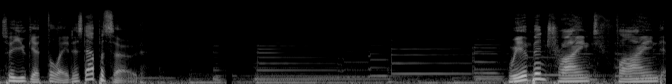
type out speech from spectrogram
so you get the latest episode. We have been trying to find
